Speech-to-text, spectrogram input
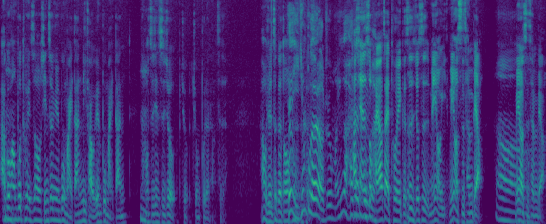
啊，国防部退之后，行政院不买单，立法委员不买单，然后这件事就就就不了了之了。啊，我觉得这个都已经不了了之了吗？应该还他现在说还要再推，可是就是没有没有时程表，没有时程表。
